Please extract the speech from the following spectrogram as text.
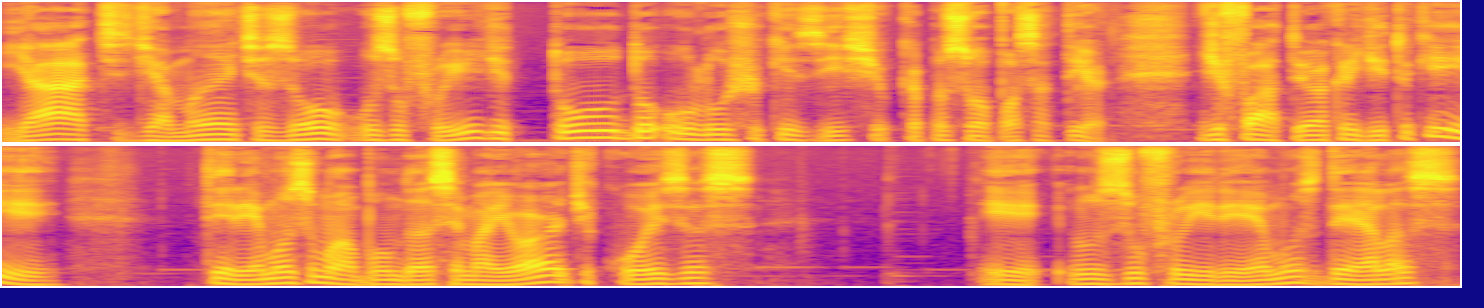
iates, diamantes ou usufruir de todo o luxo que existe que a pessoa possa ter. De fato, eu acredito que teremos uma abundância maior de coisas e usufruiremos delas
